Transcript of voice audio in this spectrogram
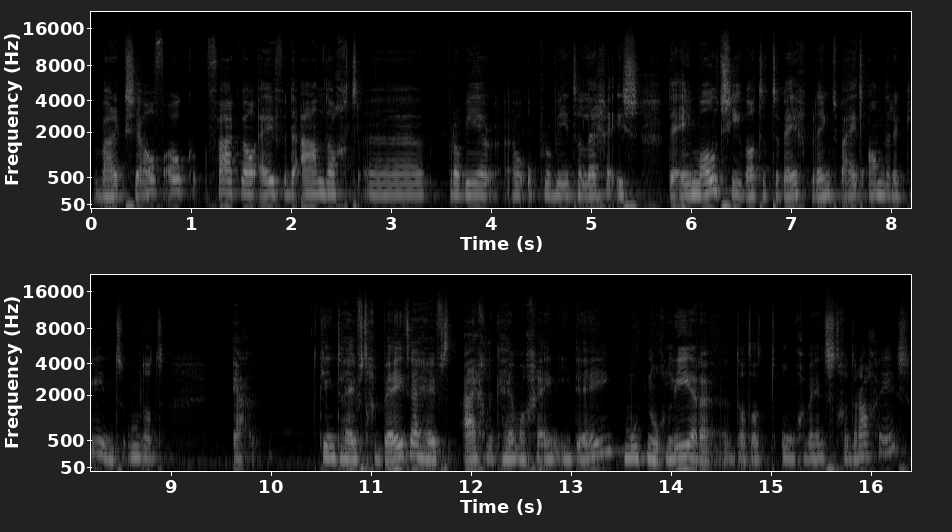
waar ik zelf ook vaak wel even de aandacht uh, probeer, op probeer te leggen, is de emotie wat het teweeg brengt bij het andere kind. Omdat ja, het kind heeft gebeten, heeft eigenlijk helemaal geen idee, moet nog leren dat het ongewenst gedrag is.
